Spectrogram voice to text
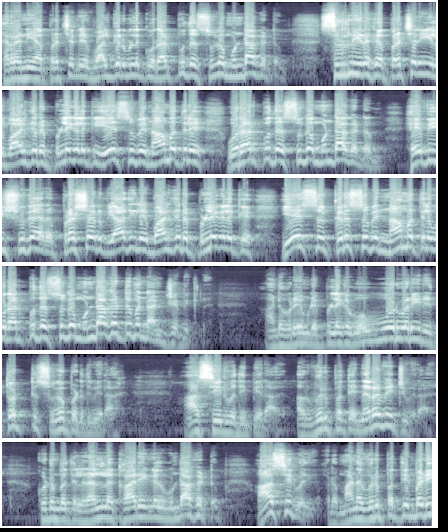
ஹரணியா பிரச்சனையில் வாழ்கிறவர்களுக்கு ஒரு அற்புத சுகம் உண்டாகட்டும். சிறுநீரக பிரச்சனையில் வாழ்கிற பிள்ளைகளுக்கு இயேசுவின் நாமத்திலே ஒரு அற்புத சுகம் உண்டாகட்டும். ஹெவி சுகர் பிரஷர் வியாதியிலே வாழ்கிற பிள்ளைகளுக்கு இயேசு கிறிஸ்துவின் நாமத்தில் ஒரு அற்புத சுகம் உண்டாகட்டும் என்று நான் ஜெபிக்கிறேன். ஆண்டவரே உடைய பிள்ளைகள் ஒவ்வொருவரையும் நீ தொட்டு சுகப்படுத்துவீராக. ஆசீர்வதிப்பீராக. அவர் விருப்பத்தை நிறைவேற்றுவீராக. குடும்பத்தில் நல்ல காரியங்கள் உண்டாகட்டும். ஆசீர்வதி. அவருடைய மன விருப்பத்தின்படி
